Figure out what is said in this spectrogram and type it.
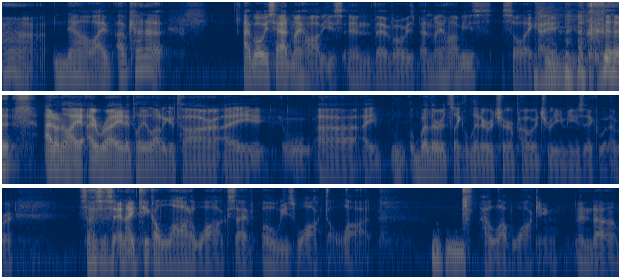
uh, no, I've I've kind of I've always had my hobbies, and they've always been my hobbies. So like I, I don't know. I, I write. I play a lot of guitar. I, uh, I whether it's like literature, poetry, music, whatever. So that's just, and I take a lot of walks. I've always walked a lot. I love walking, and um,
